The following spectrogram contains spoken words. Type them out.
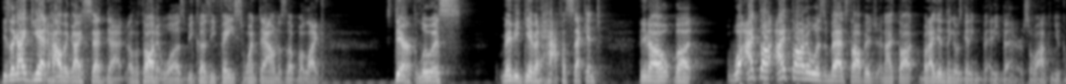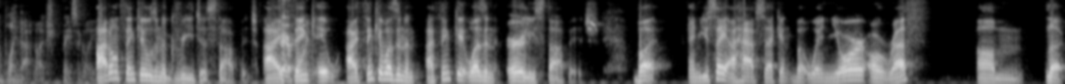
he's like, I get how the guy said that, or thought it was because he faced went down and stuff, but like, it's Derek Lewis. Maybe give it half a second, you know. But what I thought, I thought it was a bad stoppage, and I thought, but I didn't think it was getting any better. So how can you complain that much, basically? I don't think it was an egregious stoppage. I Fair think point. it. I think it wasn't an. I think it was an early stoppage, but and you say a half second, but when you're a ref, um, look,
